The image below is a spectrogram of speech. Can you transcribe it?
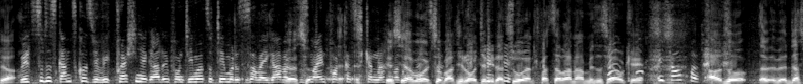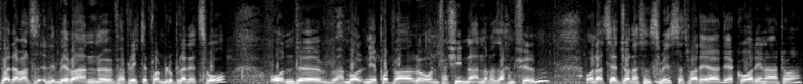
Ja. Willst du das ganz kurz? Wir, wir crashen hier gerade von Thema zu Thema, das ist aber egal, weil Ja, das ist mein Podcast, ich kann machen, Ist ja möchte. sobald die Leute, die dazuhören, Spaß daran haben, ist es ja okay. Ich hoffe. Also, äh, das war damals, wir waren äh, verpflichtet von Blue Planet 2 und äh, wollten hier Pottwale und verschiedene andere Sachen filmen. Und als der Jonathan Smith, das war der, der Koordinator,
